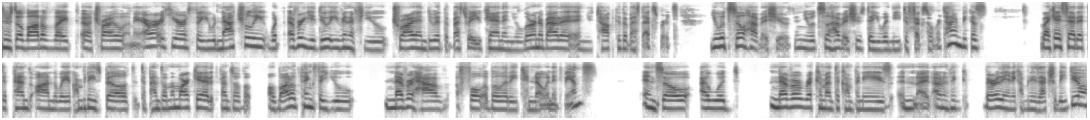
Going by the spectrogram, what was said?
there's a lot of like uh, trial and error here. So you would naturally, whatever you do, even if you try and do it the best way you can and you learn about it and you talk to the best experts, you would still have issues and you would still have issues that you would need to fix over time because, like I said, it depends on the way a company is built. It depends on the market. It depends on a lot of things that you never have a full ability to know in advance. And so I would never recommend to companies, and I, I don't think barely any companies actually do,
